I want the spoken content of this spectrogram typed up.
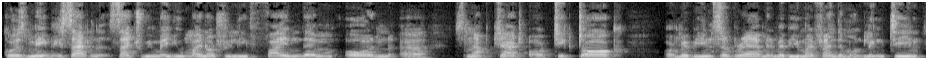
because maybe such such women you might not really find them on uh, Snapchat or TikTok or maybe Instagram, and maybe you might find them on LinkedIn.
